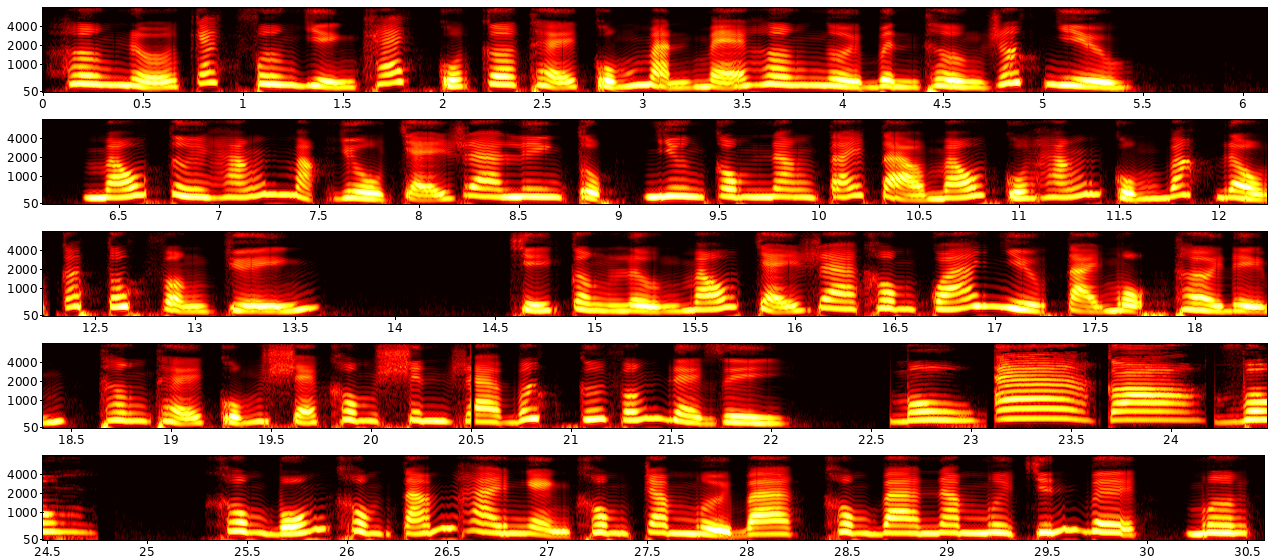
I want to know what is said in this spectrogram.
Hơn nữa các phương diện khác của cơ thể cũng mạnh mẽ hơn người bình thường rất nhiều. Máu tươi hắn mặc dù chảy ra liên tục nhưng công năng tái tạo máu của hắn cũng bắt đầu cấp tốc vận chuyển. Chỉ cần lượng máu chảy ra không quá nhiều tại một thời điểm, thân thể cũng sẽ không sinh ra bất cứ vấn đề gì. Mu A Co Vung. 0408-2013-0359B Mơn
